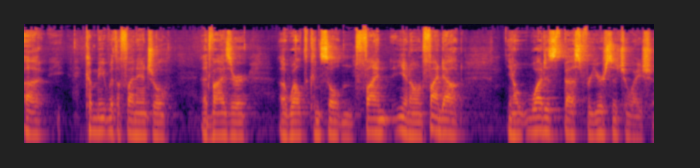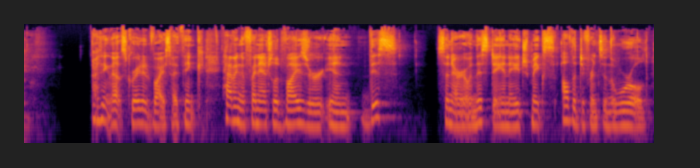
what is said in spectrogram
uh, come meet with a financial advisor, a wealth consultant, find, you know, and find out, you know, what is best for your situation. I think that's great advice. I think having a financial advisor in this scenario, in this day and age, makes all the difference in the world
